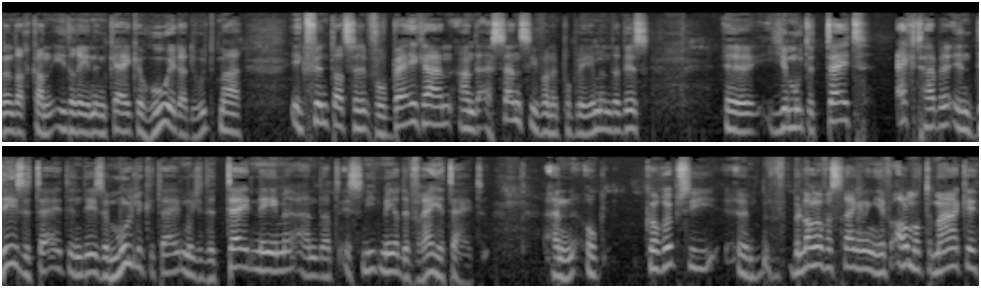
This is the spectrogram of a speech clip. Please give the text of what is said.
En daar kan iedereen in kijken hoe hij dat doet. Maar ik vind dat ze voorbij gaan aan de essentie van het probleem. En dat is, je moet de tijd echt hebben in deze tijd, in deze moeilijke tijd... moet je de tijd nemen en dat is niet meer de vrije tijd. En ook corruptie, eh, belangenverstrengeling heeft allemaal te maken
